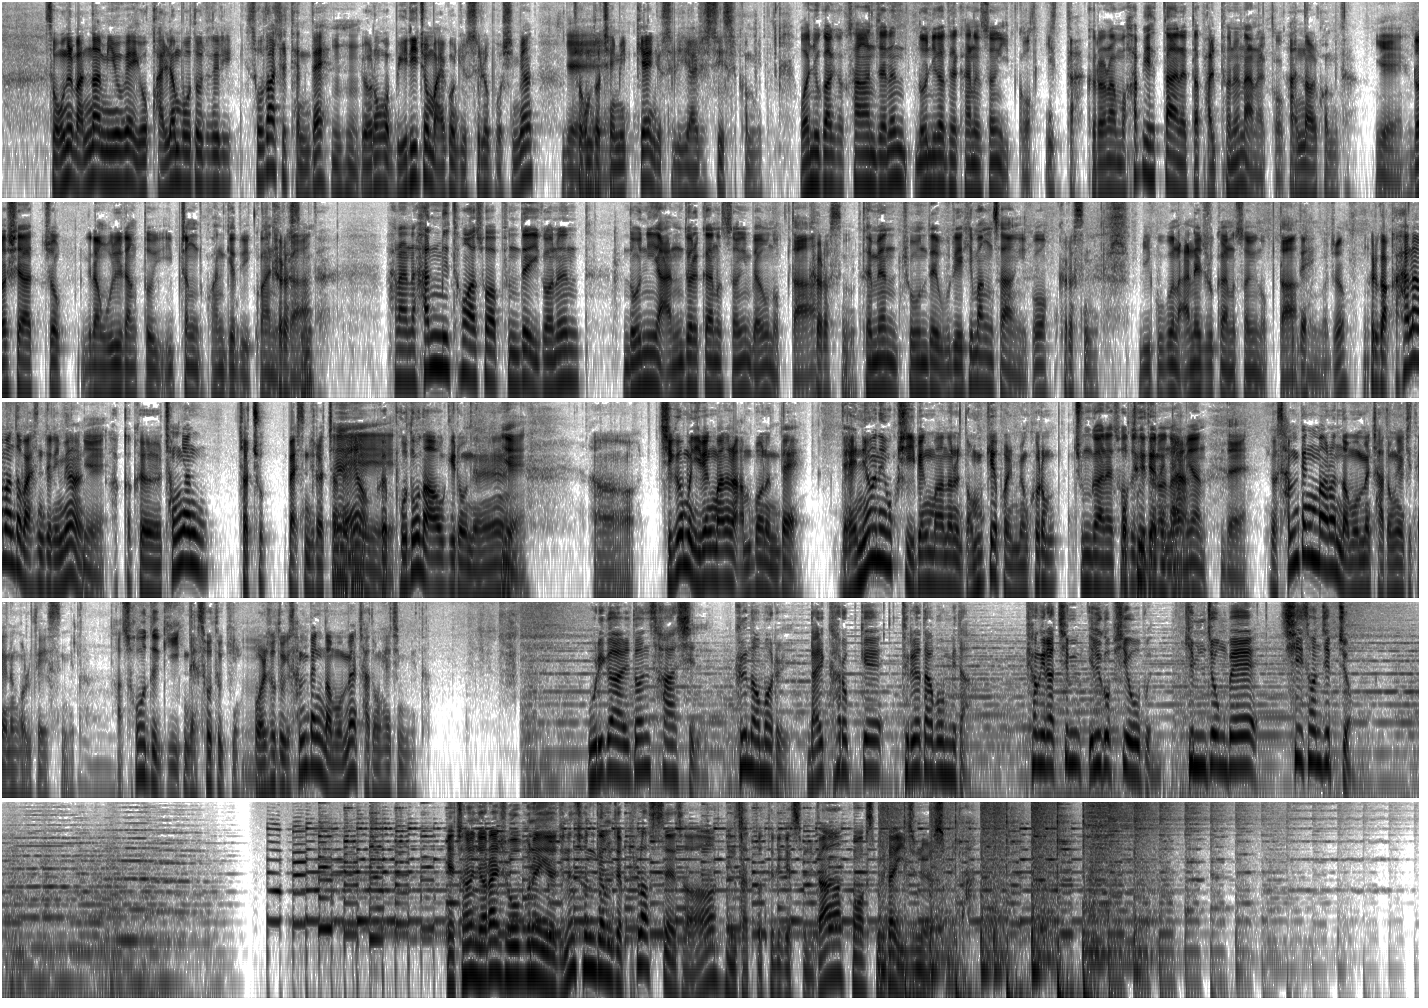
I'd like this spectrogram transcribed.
그래서 오늘 만남 이후에 요 관련 보도들이 쏟아질 텐데. 이런 거 미리 좀 알고 뉴스를 보시면 예. 조금 더 재밌게 뉴스를 이해하실 수 있을 겁니다. 원유 가격 상한제는 논의가 될 가능성이 있고 있다. 그러나 뭐 합의했다 안 했다 발표는 안 할 거고. 안 나올 겁니다. 예. 러시아 쪽이랑 우리랑 또 입장 관계도 있고 하니까. 그렇습니다. 하나는 한미 통화 스와프인데 이거는 논의 안 될 가능성이 매우 높다. 그렇습니다. 되면 좋은데 우리의 희망 사항이고 그렇습니다. 미국은 안 해줄 가능성이 높다. 네. 는 거죠. 그리고 아까 하나만 더 말씀드리면 예. 아까 그 청년 저축 말씀드렸잖아요. 예, 예, 예. 그 보도 나오기로는 예. 어, 지금은 200만 원을 안 버는데 내년에 혹시 200만 원을 넘게 벌면 그럼 중간에 소득이 어떻게 되느냐? 늘어나면 네. 이거 300만 원 넘으면 자동 해지되는 걸로 돼 있습니다. 아, 소득이 네, 소득이 월 소득이 300 넘으면 자동 해지입니다. 우리가 알던 사실 그 너머를 날카롭게 들여다봅니다. 평일 아침 7시 5분 김종배의 시선 집중. 예, 저는 11시 5분에 이어지는 손경제 플러스에서 인사 또 드리겠습니다. 고맙습니다. 이진우였습니다.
